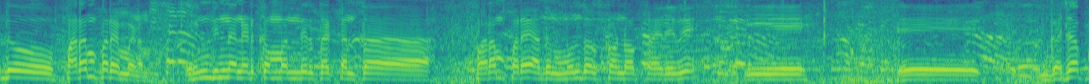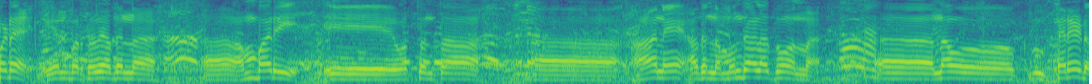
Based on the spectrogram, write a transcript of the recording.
ಇದು ಪರಂಪರೆ ಮೇಡಮ್. ಹಿಂದಿಂದ ನಡ್ಕೊಂಡು ಬಂದಿರತಕ್ಕಂಥ ಪರಂಪರೆ ಅದನ್ನು ಮುಂದುವರ್ಸ್ಕೊಂಡು ಹೋಗ್ತಾ ಇದ್ದೀವಿ ಈ ಈ ಗಜಪಡೆ ಏನು ಬರ್ತದೆ ಅದನ್ನು ಅಂಬಾರಿ, ಈ ಹೊತ್ತಂಥ ಆನೆ ಅದನ್ನು ಮುಂದಾಳತ್ವವನ್ನು ನಾವು ಪೆರೇಡ್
